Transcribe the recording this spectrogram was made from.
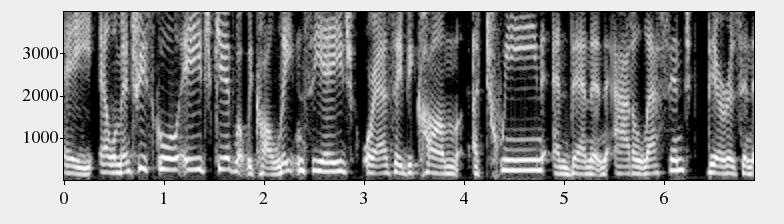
a elementary school age kid, what we call latency age, or as they become a tween and then an adolescent, there is an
